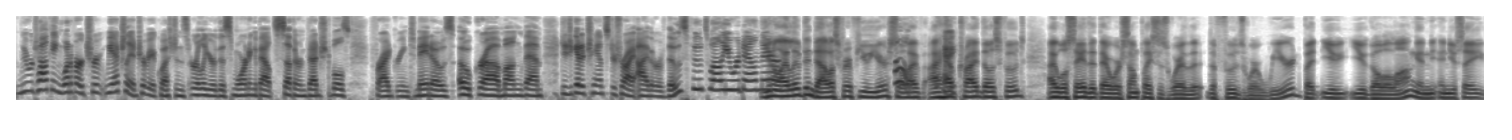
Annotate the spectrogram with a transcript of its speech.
we were talking one of our tri- we actually had trivia questions earlier this morning about southern vegetables, fried green tomatoes, okra among them. Did you get a chance to try either of those foods while you were down there? You know, I lived in Dallas for a few years, so Oh, I've I okay. have tried those foods. I will say that there were some places where the, the foods were weird, but you you go along and, and you say,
